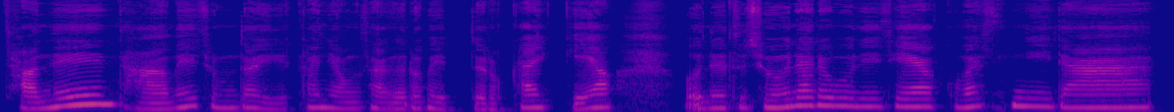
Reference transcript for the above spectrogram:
저는 다음에 좀 더 유익한 영상으로 뵙도록 할게요. 오늘도 좋은 하루 보내세요. 고맙습니다.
